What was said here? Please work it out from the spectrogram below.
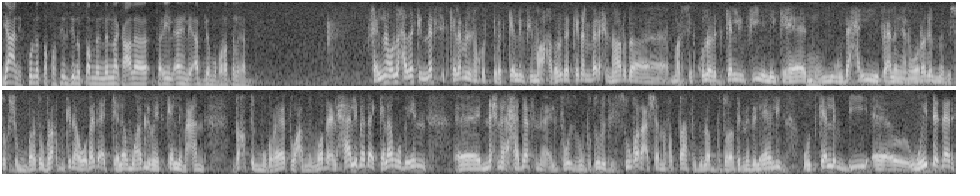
يعني كل التفاصيل دي نطمن منك على فريق الأهلي قبل مباراة الغد. خليني أقول لحضرتك نفس الكلام اللي أنا كنت بتكلم فيه مع حضرتك كده امبارح النهارده مارسيل كولر اتكلم فيه الاجهاد وده حقيقي فعلا. يعني هو الراجل ما بيسوقش مباراته. وبرغم كده هو بدأ كلامه قبل ما يتكلم عن ضغط المباريات وعن الوضع الحالي بدأ كلامه بإن آه إن إحنا هدفنا الفوز ببطولة السوبر عشان نحطها في دولاب بطولات النادي الأهلي واتكلم بيه آه وإدى درس.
